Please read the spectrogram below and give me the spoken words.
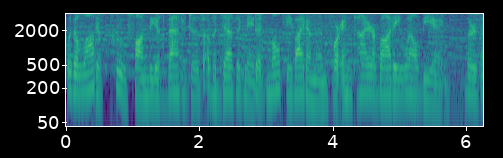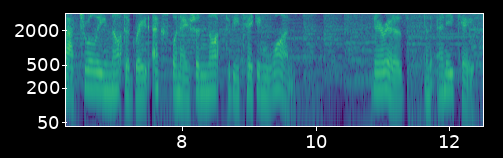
with a lot of proof on the advantages of a designated multivitamin for entire body well-being, there's actually not a great explanation not to be taking one. There is, in any case,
